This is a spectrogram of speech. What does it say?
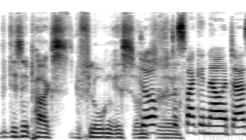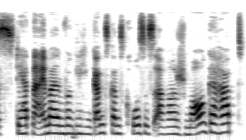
Disney-Parks geflogen ist. Und, Doch, äh, das war genau das. Die hatten einmal wirklich ein ganz, ganz großes Arrangement gehabt.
